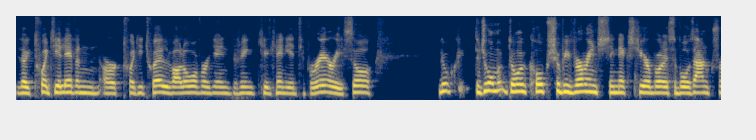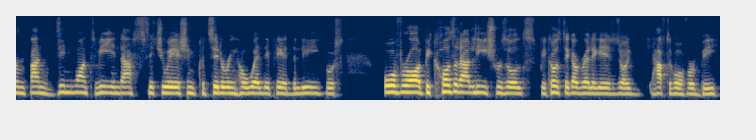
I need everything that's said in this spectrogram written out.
like 2011 or 2012 all over again between Kilkenny and Tipperary. So look, the Joe McDonagh Cup should be very interesting next year, but I suppose Antrim fans didn't want to be in that situation considering how well they played the league. But overall, because of that Laois results, because they got relegated, I have to go for a B.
